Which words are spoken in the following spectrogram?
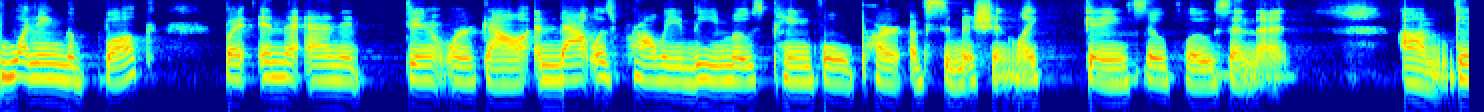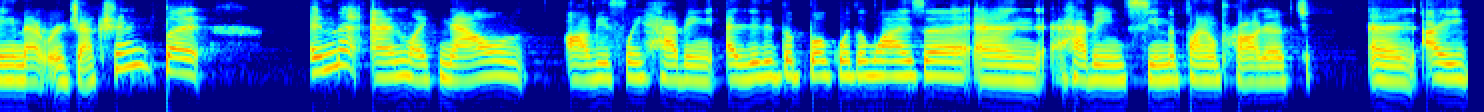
winning the book, but in the end, it didn't work out. And that was probably the most painful part of submission, like getting so close and then um, getting that rejection. But in the end, like now, obviously having edited the book with Eliza and having seen the final product, and I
